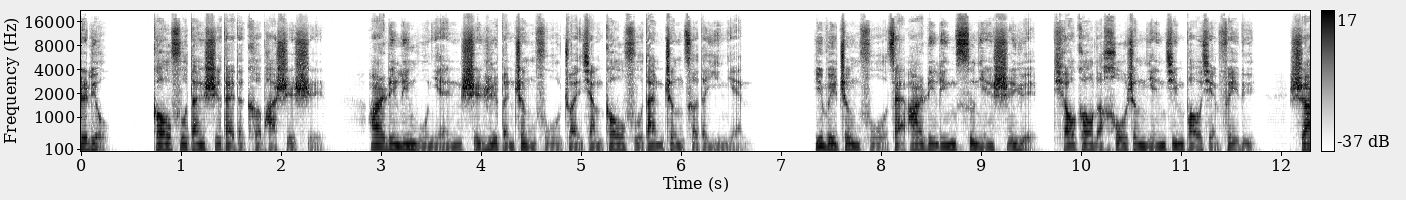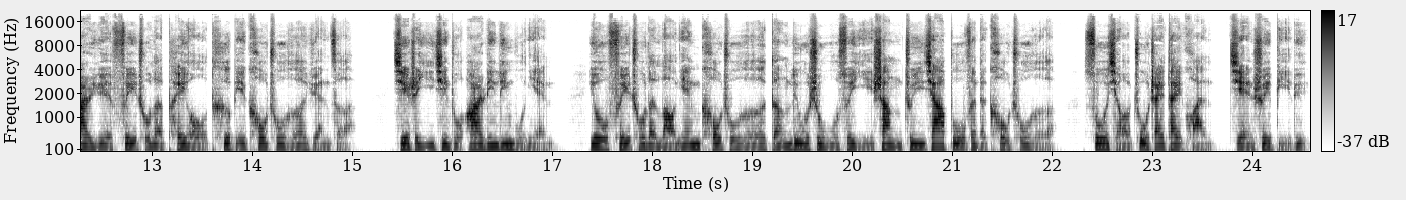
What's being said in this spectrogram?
十六，高负担时代的可怕事实。二零零五年是日本政府转向高负担政策的一年，因为政府在二零零四年十月调高了后生年金保险费率，十二月废除了配偶特别扣除额原则，接着一进入二零零五年，又废除了老年扣除额等六十五岁以上追加部分的扣除额，缩小住宅贷款减税比率，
